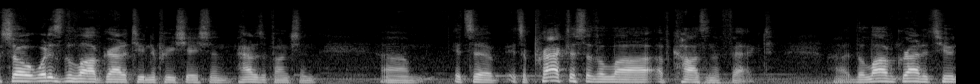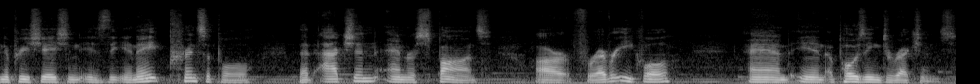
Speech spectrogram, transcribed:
so what is the law of gratitude and appreciation? How does it function? Um, it's a it's a practice of the law of cause and effect. Uh, the law of gratitude and appreciation is the innate principle that action and response are forever equal and in opposing directions.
